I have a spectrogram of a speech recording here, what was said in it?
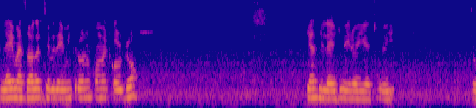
લાઈવમાં સ્વાગત છે બધા મિત્રોનું. કોમેન્ટ કરજો. ક્યાંથી લાઈવ જોઈ રહ્યા છો તો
